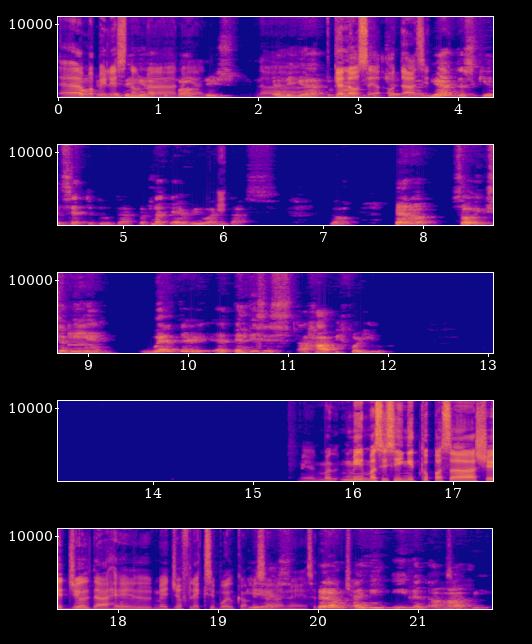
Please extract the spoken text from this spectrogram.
Eh, Okay, mabilis and then lang you na have to ano yan, publish, na and then you have to galaw publish, sa etc. Audacity. You have the skill set to do that, but not everyone Eh, does. No? Pero, so, ibig mm, sabihin, whether, and and this is a hobby for you. Ma- may masisingit ko pa sa schedule dahil medyo flexible kami sa Yes. ano eh, sa Pero, day I job. mean, even a So, hobby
